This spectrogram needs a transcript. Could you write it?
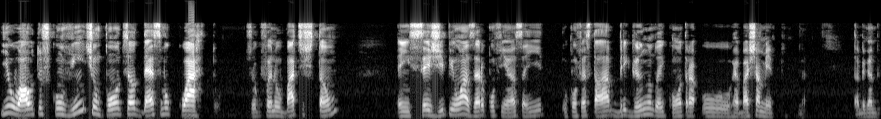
E o Altos com 21 pontos é o 14. O jogo foi no Batistão, em Sergipe, 1 a 0 Confiança. E o Confiança está brigando aí contra o rebaixamento. Está né? Tá brigando,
